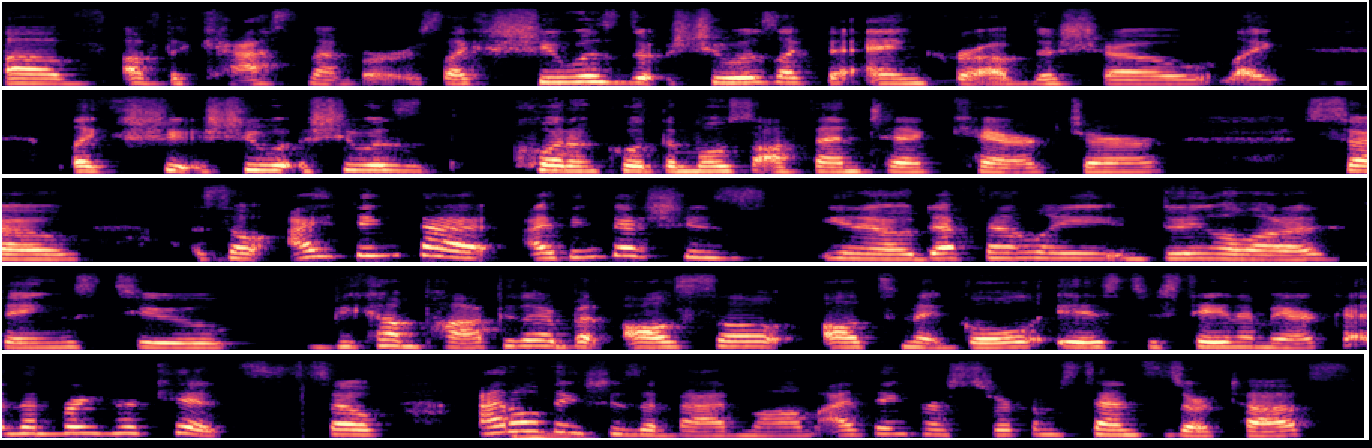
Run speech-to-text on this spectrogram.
of of the cast members. Like she was the she was like the anchor of the show. Like like she she she was quote unquote the most authentic character. So so I think that I think that she's you know definitely doing a lot of things to become popular, but also ultimate goal is to stay in America and then bring her kids. So I don't think mm. she's a bad mom. I think her circumstances are tough.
